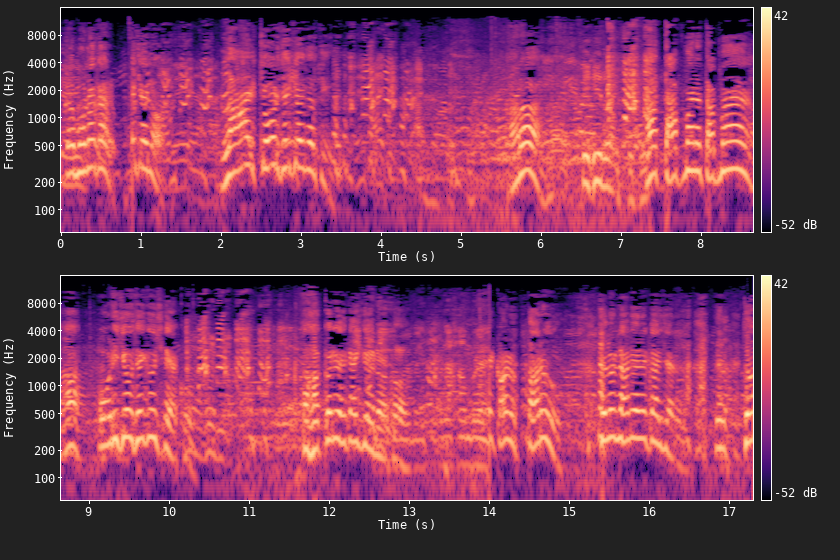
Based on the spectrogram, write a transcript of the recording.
તો મોટો કર ચલો લાલ ચોર થઈ ગયો નથી હા તાપમાન તાપમાન હા ઓડી જેવું થઈ ગયું છે આખું હક્કરીઓ દેખાઈ ગયો એનો આખો તારું પેલું નાળિયેર દેખાય છે તો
